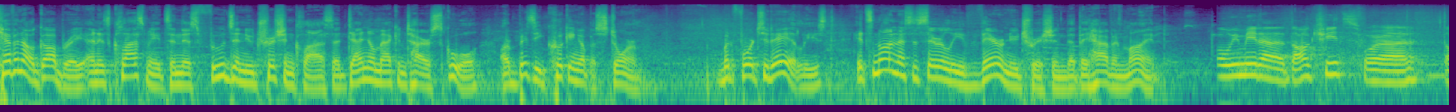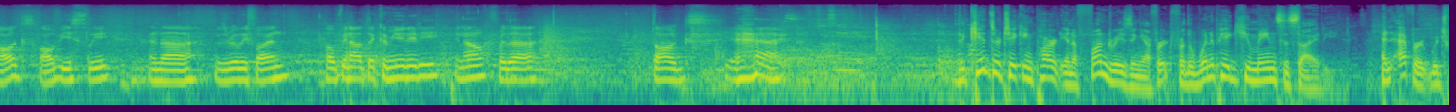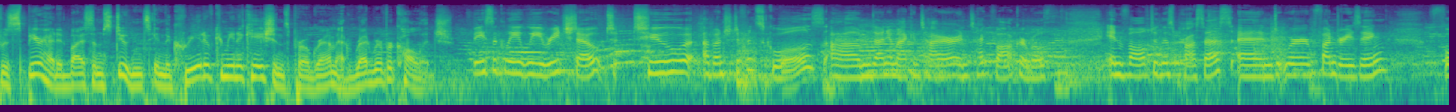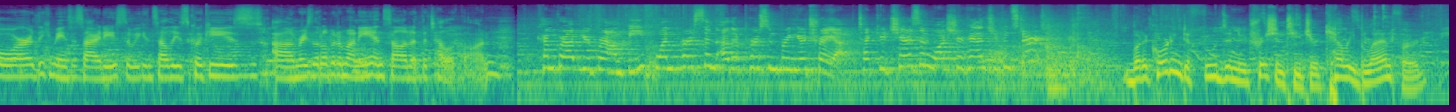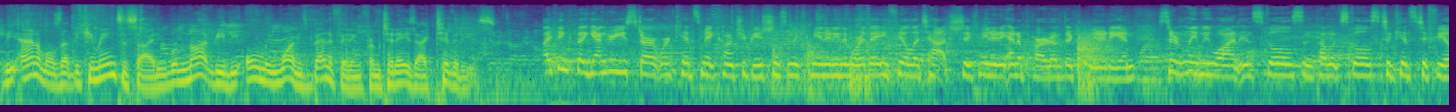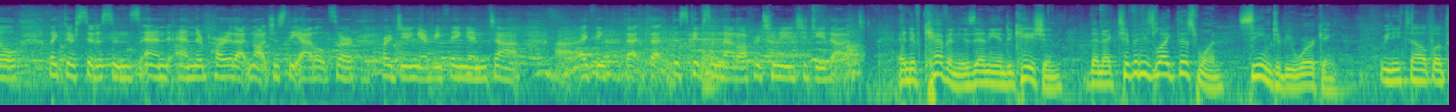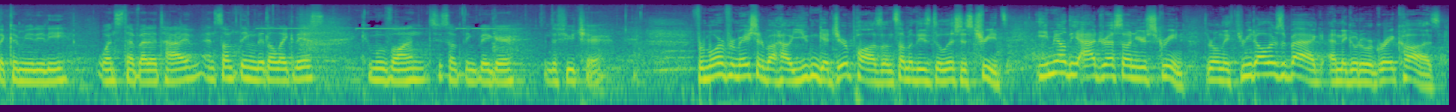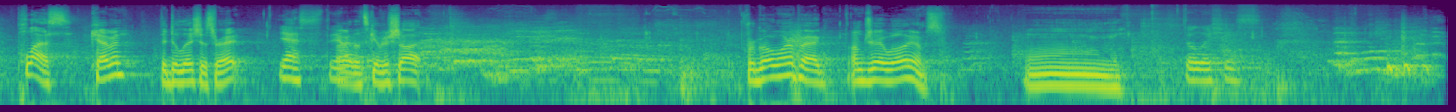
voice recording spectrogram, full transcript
Kevin Algabre and his classmates in this foods and nutrition class at Daniel MacIntyre School are busy cooking up a storm. But for today at least, it's not necessarily their nutrition that they have in mind. Well, we made uh, dog treats for uh, dogs, obviously, and uh, it was really fun helping out the community, you know, for the dogs. Yeah. The kids are taking part in a fundraising effort for the Winnipeg Humane Society, an effort which was spearheaded by some students in the Creative Communications program at Red River College. Basically, we reached out to a bunch of different schools. Um, Daniel MacIntyre and Tec Voc are both involved in this process, and we're fundraising for the Humane Society so we can sell these cookies, um, raise a little bit of money, and sell it at the telethon. Come grab your ground beef, one person, other person bring your tray up. Tuck your chairs and wash your hands, you can start. But according to foods and nutrition teacher Kelly Blandford, the animals at the Humane Society will not be the only ones benefiting from today's activities. I think the younger you start where kids make contributions in the community, the more they feel attached to the community and a part of their community. And certainly we want in schools and public schools to kids to feel like they're citizens and, and they're part of that, not just the adults are, are doing everything. And uh, uh, I think that, that this gives them that opportunity to do that. And if Kevin is any indication, then activities like this one seem to be working. We need to help out the community one step at a time, and something little like this can move on to something bigger in the future. For more information about how you can get your paws on some of these delicious treats, email the address on your screen. They're only $3 a bag and they go to a great cause. Plus, Kevin, they're delicious, right? Yes, they All right, let's give it a shot. For Go Winnipeg, I'm Jay Williams. Mmm. delicious.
